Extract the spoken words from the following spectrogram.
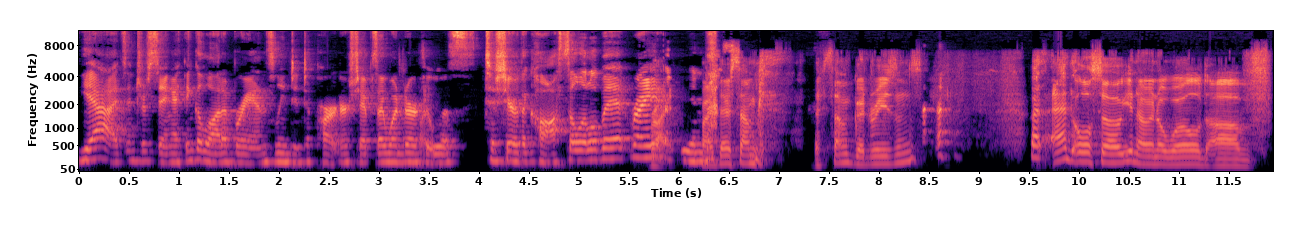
Yeah, it's interesting. I think a lot of brands leaned into partnerships. I wonder if right. it was to share the cost a little bit, right? Right. right. There's some there's some good reasons. but and also, you know, in a world of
